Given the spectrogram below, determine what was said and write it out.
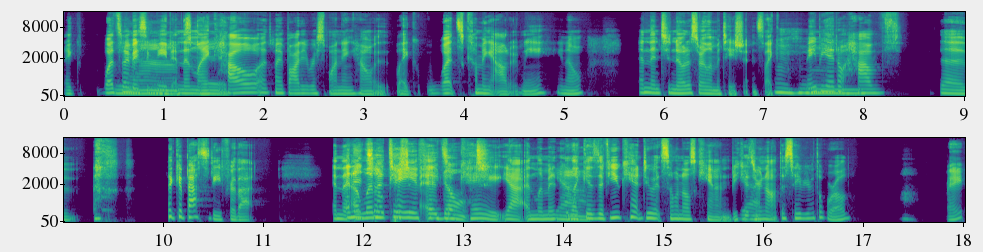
Like what's my basic need? And then like how is my body responding? How is like what's coming out of me, you know? And then to notice our limitations. Like maybe I don't Mhm. have the the capacity for that. And, the And it's okay if you it's don't. okay. Yeah. And limit Yeah. like as if you can't do it, someone else can because Yeah. you're not the savior of the world. Right?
